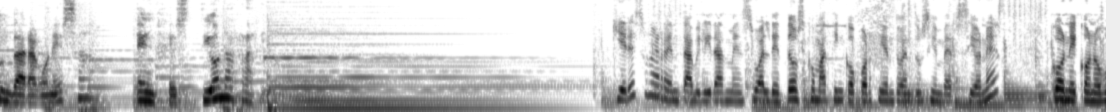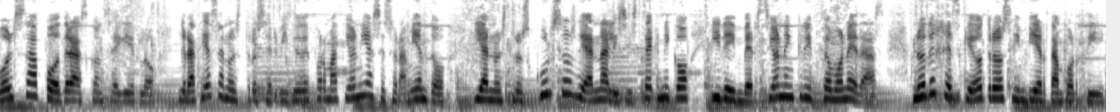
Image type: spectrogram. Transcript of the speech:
Onda Aragonesa en Gestión a Radio. ¿Quieres una rentabilidad mensual de 2,5% en tus inversiones? Con Econobolsa podrás conseguirlo gracias a nuestro servicio de formación y asesoramiento y a nuestros cursos de análisis técnico y de inversión en criptomonedas. No dejes que otros inviertan por ti.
